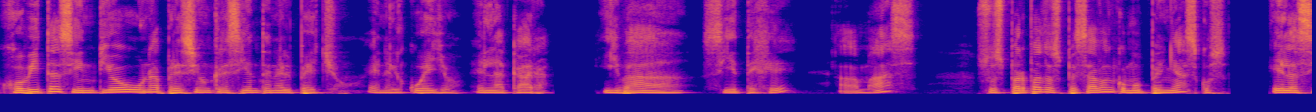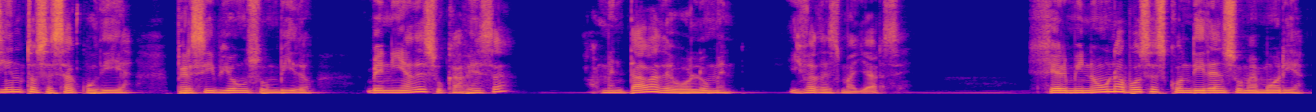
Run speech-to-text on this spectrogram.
Jovita sintió una presión creciente en el pecho, en el cuello, en la cara. ¿Iba a 7G? ¿A más? Sus párpados pesaban como peñascos. El asiento se sacudía. Percibió un zumbido. ¿Venía de su cabeza? Aumentaba de volumen. Iba a desmayarse. Germinó una voz escondida en su memoria.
